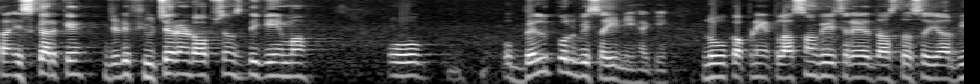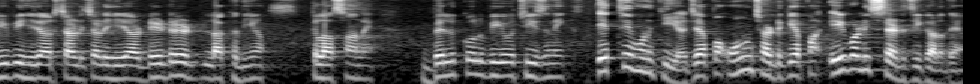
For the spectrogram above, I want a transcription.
ਤਾਂ ਇਸ ਕਰਕੇ ਜਿਹੜੀ ਫਿਊਚਰ ਐਂਡ ਆਪਸ਼ਨਸ ਦੀ ਗੇਮ ਆ, ਉਹ ਉਹ ਬਿਲਕੁਲ ਵੀ ਸਹੀ ਨਹੀਂ ਹੈਗੀ। ਲੋਕ ਆਪਣੀਆਂ ਕਲਾਸਾਂ ਵੇਚ ਰਹੇ 10 ਹਜ਼ਾਰ 20 ਹਜ਼ਾਰ 40 40 ਹਜ਼ਾਰ ਡੇਢ ਡੇਢ ਲੱਖ ਦੀਆਂ ਕਲਾਸਾਂ ਨੇ। ਬਿਲਕੁਲ ਵੀ ਉਹ ਚੀਜ਼ ਨਹੀਂ। ਇੱਥੇ ਹੁਣ ਕੀ ਆ, ਜੇ ਆਪਾਂ ਉਹਨੂੰ ਛੱਡ ਕੇ ਆਪਾਂ ਇਹ ਵਾਲੀ ਸਟ੍ਰੈਟਜੀ ਕਰਦੇ ਆ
